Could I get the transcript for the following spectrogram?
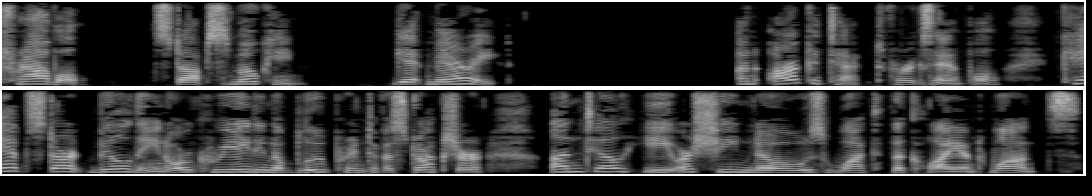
travel, stop smoking, get married? An architect, for example, can't start building or creating a blueprint of a structure until he or she knows what the client wants.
